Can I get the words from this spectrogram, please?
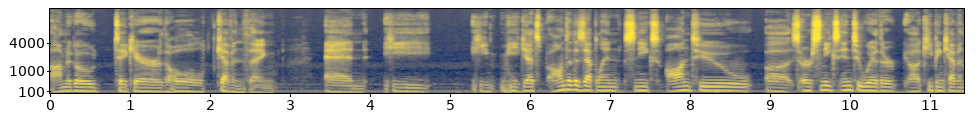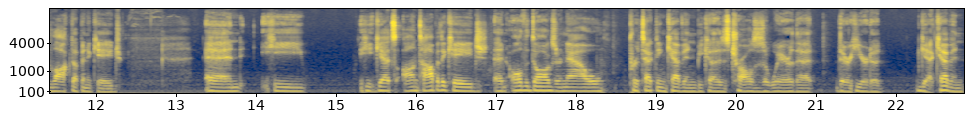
I'm gonna go take care of the whole Kevin thing," and he he he gets onto the zeppelin, sneaks onto uh, or sneaks into where they're uh, keeping Kevin locked up in a cage, and he he gets on top of the cage and all the dogs are now protecting Kevin because Charles is aware that they're here to get Kevin.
